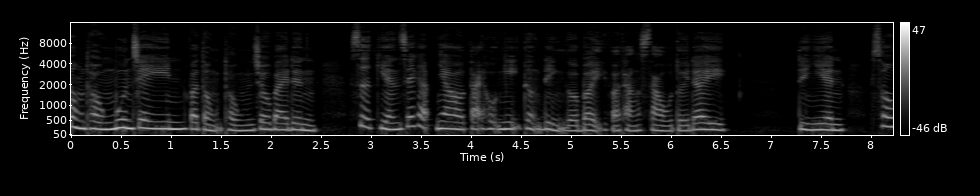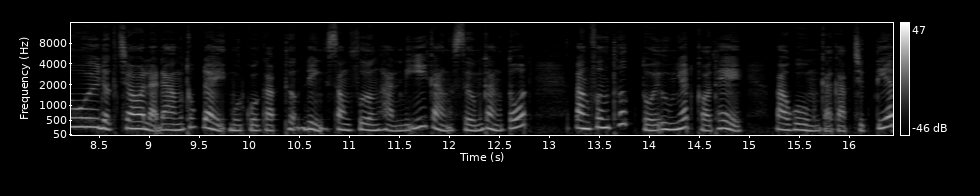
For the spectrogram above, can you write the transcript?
Tổng thống Moon Jae-in và Tổng thống Joe Biden dự kiến sẽ gặp nhau tại hội nghị thượng đỉnh G7 vào tháng 6 tới đây. Tuy nhiên, Seoul được cho là đang thúc đẩy một cuộc gặp thượng đỉnh song phương Hàn Mỹ càng sớm càng tốt, bằng phương thức tối ưu nhất có thể, bao gồm cả gặp trực tiếp.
